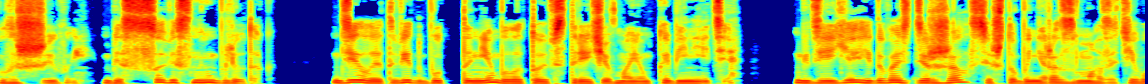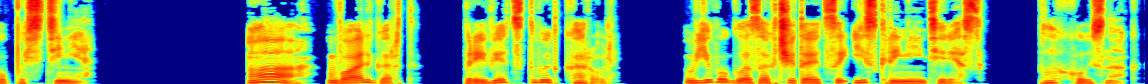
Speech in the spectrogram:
Лживый, бессовестный ублюдок. Делает вид, будто не было той встречи в моем кабинете, где я едва сдержался, чтобы не размазать его по стене. «А, Вальгард, Приветствует король. В его глазах читается искренний интерес. Плохой знак.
